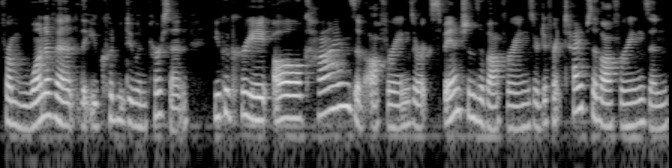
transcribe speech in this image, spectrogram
from one event that you couldn't do in person. You could create all kinds of offerings or expansions of offerings or different types of offerings and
